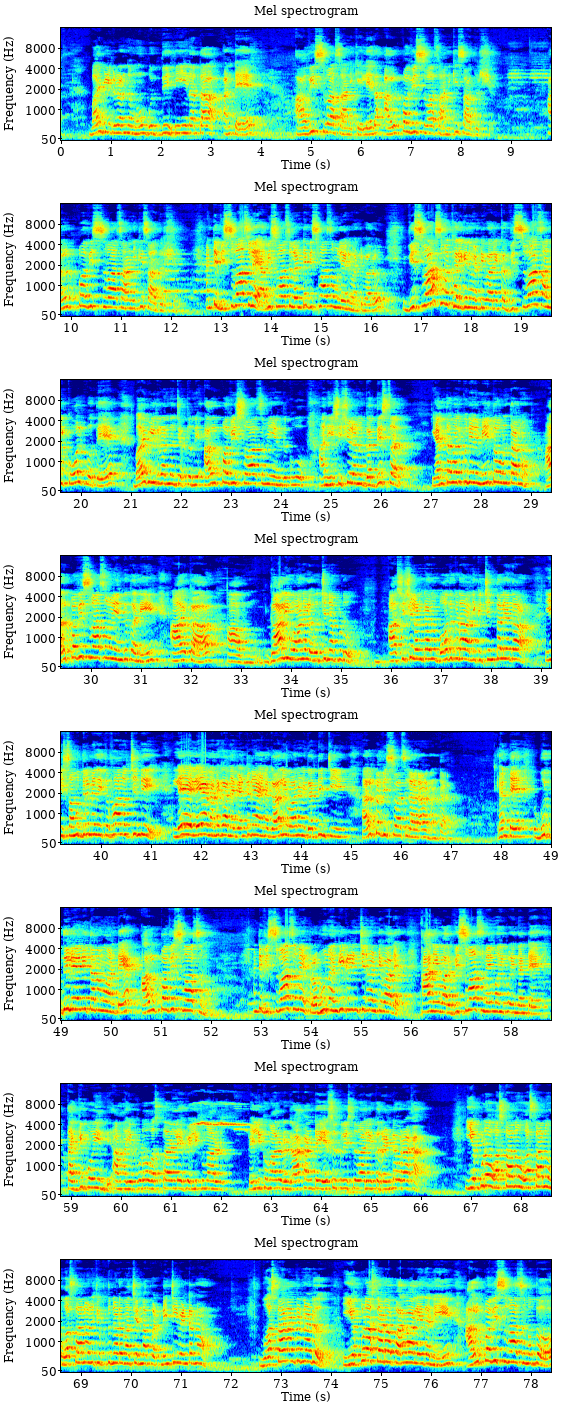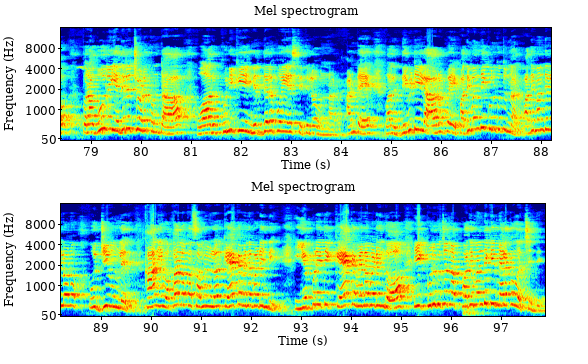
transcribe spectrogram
బైబిల్ గ్రంథము బుద్ధిహీనత అంటే అవిశ్వాసానికి లేదా అల్ప విశ్వాసానికి సాదృశ్యం. అల్ప విశ్వాసానికి సాదృశ్యం. అంటే విశ్వాసులే అవిశ్వాసులు అంటే విశ్వాసం లేని వంటి వారు. విశ్వాసం కలిగిన వంటి వారి యొక్క విశ్వాసాన్ని కోల్పోతే బైబిల్ గ్రంథం చెప్తుంది అల్ప విశ్వాసం ఎందుకు అని శిష్యులను గద్దిస్తారు. ఎంతవరకు నేను మీతో ఉంటాను అల్ప విశ్వాసం ఎందుకని ఆ యొక్క ఆ గాలి వానలు వచ్చినప్పుడు ఆ శిష్యులు అంటారు బోధకుడా నీకు చింత లేదా? ఈ సముద్రం మీద ఈ తుఫాన్ వచ్చింది. లే లే అని అనగానే వెంటనే ఆయన గాలి వానని గద్దించి అల్ప విశ్వాసులారా అని అంటారు. అంటే బుద్ధి లేనితనము అంటే అల్ప విశ్వాసము. అంటే విశ్వాసమే ప్రభువుని అంగీకరించినటువంటి వారే. కానీ వారి విశ్వాసం ఏమైపోయిందంటే తగ్గిపోయింది. ఆహా ఎప్పుడో వస్తాడులే పెళ్ళి కుమారుడు. పెళ్ళి కుమారుడు రాక అంటే యేసుక్రీస్తు వారి యొక్క రెండవ రాక. ఎప్పుడో వస్తాను వస్తాను వస్తాను అని చెప్తున్నాడు మా చిన్నప్పటి నుంచి వింటున్నాం. వస్తానంటున్నాడు. ఎప్పుడు వస్తాడో పర్వాలేదని అల్ప విశ్వాసముతో ప్రభువుని ఎదురు చూడకుండా వారు కునికి నిద్రపోయే స్థితిలో ఉన్నారు. అంటే వాళ్ళు దివిటీలు ఆరిపోయి పది మంది కునుకుతున్నారు. పది మందిలోనూ ఉజ్జీవం లేదు. కానీ ఒకనొక సమయంలో కేక వినబడింది. ఎప్పుడైతే కేక వినబడిందో ఈ కునుకుతున్న పది మందికి మెలకు వచ్చింది.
